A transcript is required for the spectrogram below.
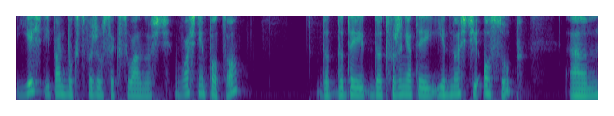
jeśli Pan Bóg stworzył seksualność właśnie po to, do, do, tej, do tworzenia tej jedności osób, em,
